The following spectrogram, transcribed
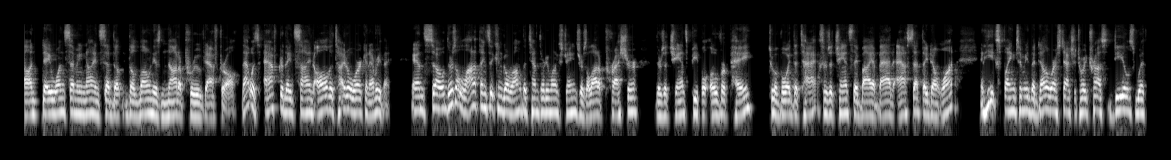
on day 179 said that the loan is not approved after all. That was after they'd signed all the title work and everything. And so there's a lot of things that can go wrong with the 1031 exchange. There's a lot of pressure. There's a chance people overpay to avoid the tax. There's a chance they buy a bad asset they don't want. And he explained to me the Delaware Statutory Trust deals with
